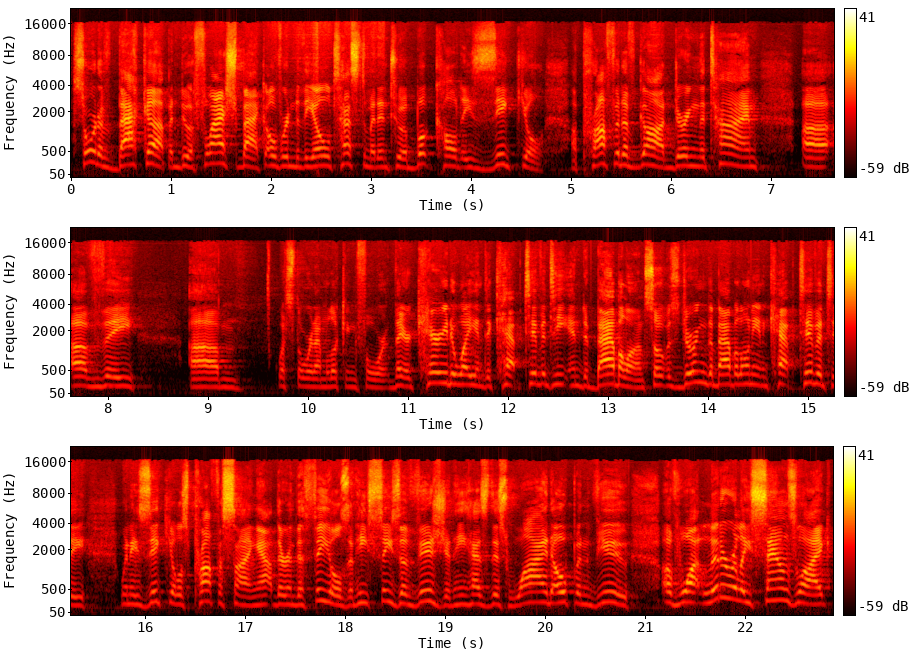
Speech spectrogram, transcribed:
sort of back up and do a flashback over into the Old Testament, into a book called Ezekiel, a prophet of God during the time uh, of the. Um, what's the word I'm looking for? They are carried away into captivity into Babylon. So it was during the Babylonian captivity when Ezekiel is prophesying out there in the fields and he sees a vision. He has this wide open view of what literally sounds like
